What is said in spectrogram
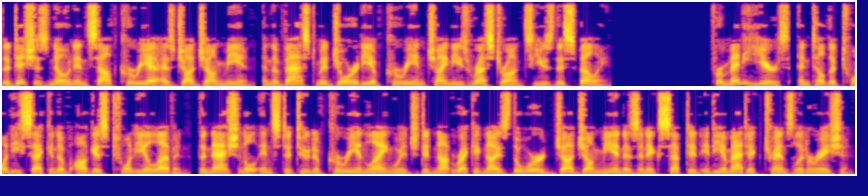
the dish is known in South Korea as jjajangmyeon, and the vast majority of Korean Chinese restaurants use this spelling. For many years, until the 22nd of August 2011, the National Institute of Korean Language did not recognize the word jjajangmyeon as an accepted idiomatic transliteration.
